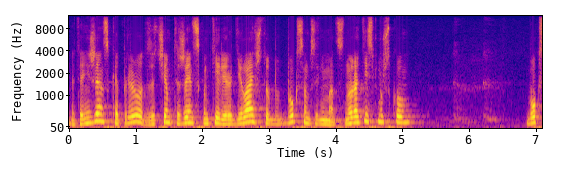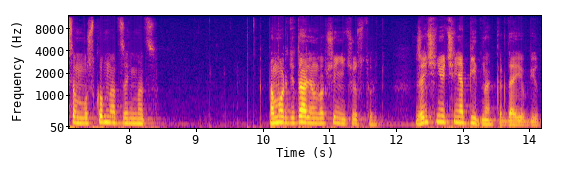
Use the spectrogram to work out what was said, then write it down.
Это не женская природа. Зачем ты в женском теле родилась, чтобы боксом заниматься? Ну, родись в мужском. Боксом в мужском надо заниматься. По морде дали, он вообще не чувствует. Женщине очень обидно, когда ее бьют.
